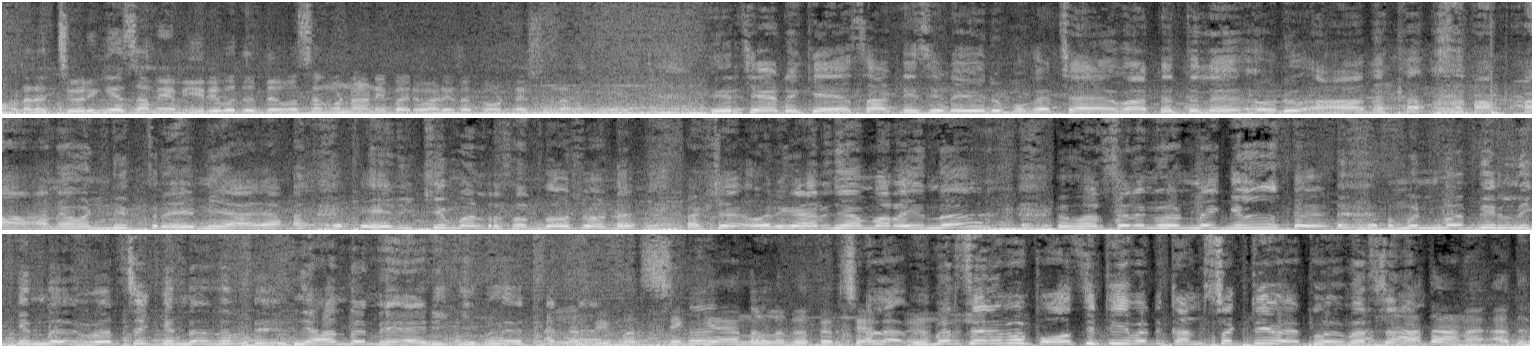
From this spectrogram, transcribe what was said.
വളരെ ചുരുങ്ങിയ സമയം ഇരുപത് ദിവസം കൊണ്ടാണ് ഈ പരിപാടിയുടെ കോർഡിനേഷൻ നടന്നത്. തീർച്ചയായിട്ടും കെ എസ് ആർ ടി സിയുടെ ഒരു മുഖച്ഛായ മാറ്റത്തിൽ ഒരു ആന ആനവണ്ടി പ്രേമിയായ എനിക്കും വളരെ സന്തോഷമുണ്ട്. പക്ഷേ ഒരു കാര്യം ഞാൻ പറയുന്നത് വിമർശനങ്ങളുണ്ടെങ്കിൽ മുൻപന്തിയിൽ നിൽക്കുന്നത് വിമർശിക്കുന്നതും ഞാൻ തന്നെ ആയിരിക്കും അല്ല വിമർശിക്കുക എന്നുള്ളത് അല്ല തീർച്ചയായും വിമർശനം പോസിറ്റീവായിട്ട് കൺസ്ട്രക്റ്റീവ് ആയിട്ടുള്ള വിമർശനം. അതാണ്. അത്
